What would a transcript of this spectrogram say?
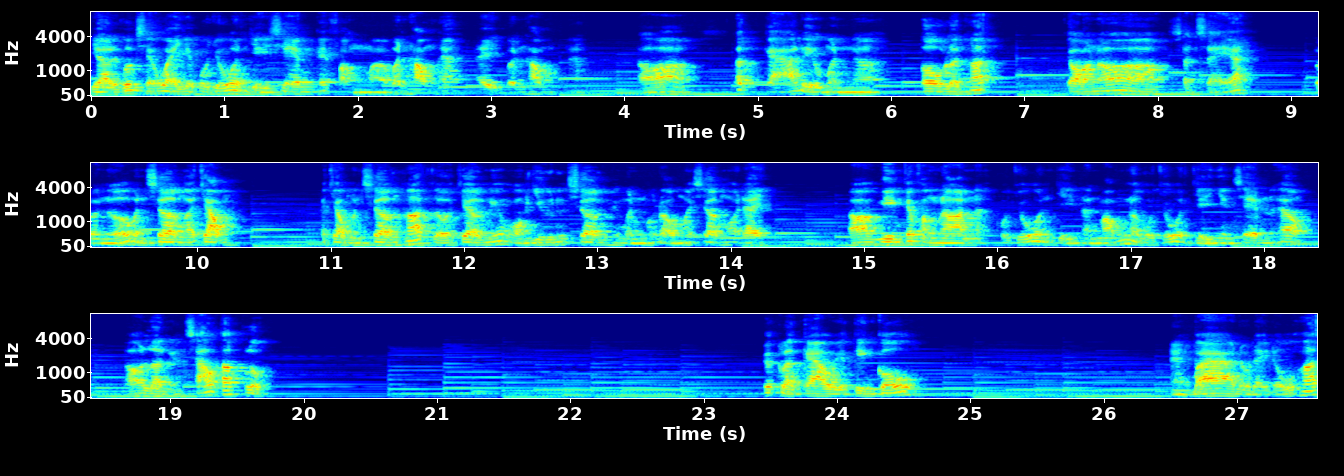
Giờ thì Phước sẽ quay cho cô chú anh chị xem cái phần, bên hông ha, đây bên hông nè, đó, tất cả đều mình, tô lên hết cho nó, sạch sẽ, rồi nữa mình sơn ở trong, ở trong mình sơn hết rồi trơn, nếu còn dư nước sơn thì mình bắt đầu mới sơn ở đây. Đó, riêng cái phần nền nè, cô chú anh chị, nền móng nè, cô chú anh chị nhìn xem nữa thấy không Đó, lên gần 6 tấc luôn. Rất là cao và kiên cố. Hàng ba đồ đầy đủ hết.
